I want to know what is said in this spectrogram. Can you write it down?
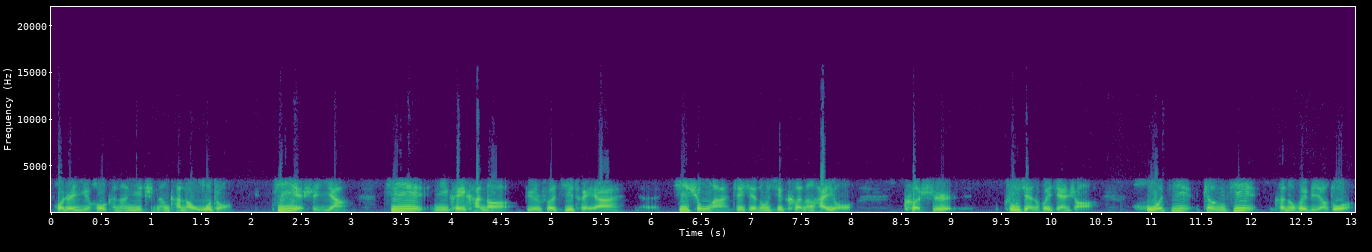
或者以后可能你只能看到五种。鸡也是一样，鸡你可以看到，比如说鸡腿啊。呃，鸡胸啊，这些东西可能还有，可是逐渐的会减少。活鸡、整鸡可能会比较多，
